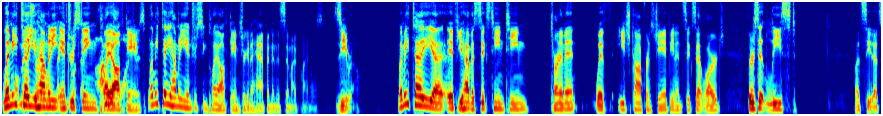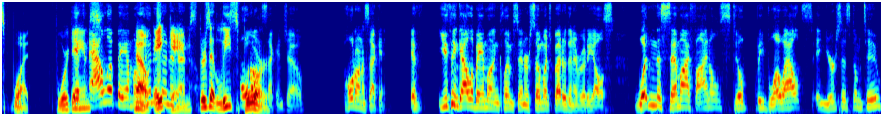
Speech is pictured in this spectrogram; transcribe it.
Let me I'll tell you sure how many interesting playoff games. Let me tell you how many interesting playoff games are going to happen in the semifinals. Zero. Let me tell you, uh, if you have a 16 team tournament with each conference champion and six at large, there's at least, let's see, that's what four games? If Alabama, no, no, eight no, no, games. There's at least Hold four. on a second, Joe. Hold on a second. If you think Alabama and Clemson are so much better than everybody else, wouldn't the semifinals still be blowouts in your system too?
